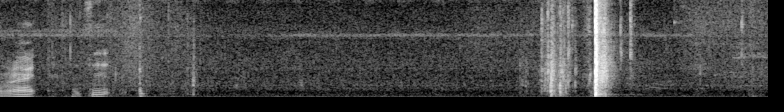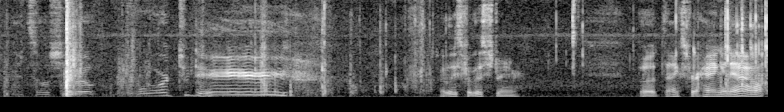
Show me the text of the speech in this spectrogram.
Alright, that's it. That's all she wrote for today. At least for this stream. But thanks for hanging out.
